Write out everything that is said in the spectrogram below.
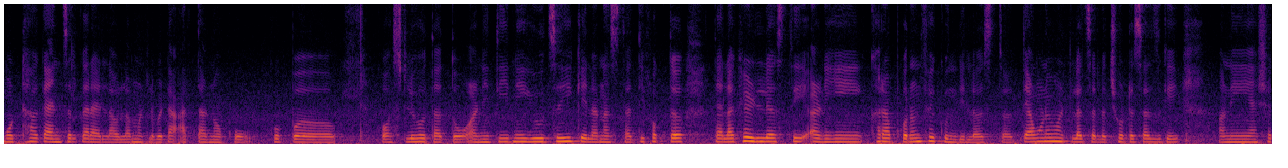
मोठा कॅन्सल करायला लावला. म्हटलं बेटा आता नको. खूप कॉस्टली होता तो आणि तिने यूजही केला नसता. ती फक्त त्याला खेळली असती आणि खराब करून फेकून दिलं असतं. त्यामुळे म्हटलं चला छोटंसाच घे. आणि अशा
